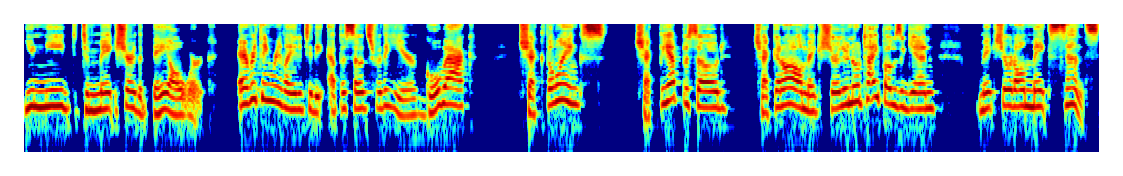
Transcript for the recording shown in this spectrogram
you need to make sure that they all work. Everything related to the episodes for the year, go back, check the links, check the episode, check it all, make sure there are no typos again, make sure it all makes sense.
